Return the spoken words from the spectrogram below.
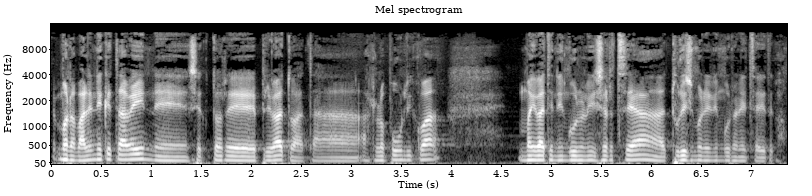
Bueno, balenik eta behin e, sektore pribatua eta arlo publikoa mai baten ingurun izertzea turismoren ingurun hitz egiteko.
